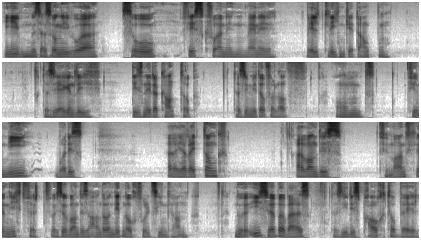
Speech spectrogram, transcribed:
ich muss auch sagen, ich war so festgefahren in meine weltlichen Gedanken, dass ich eigentlich das nicht erkannt habe, dass ich mich da verlaufe. Und für mich war das eine Errettung, auch wenn das für manche nicht, also wenn das andere nicht nachvollziehen kann. Nur ich selber weiß, dass ich das braucht habe, weil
